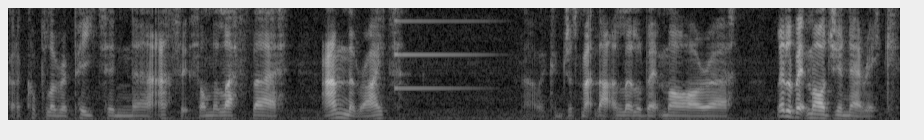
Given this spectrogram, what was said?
Got a couple of repeating uh, assets on the left there and the right. Now we can just make that a little bit more, a uh, little bit more generic.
